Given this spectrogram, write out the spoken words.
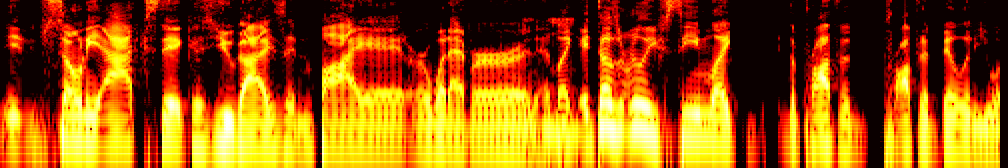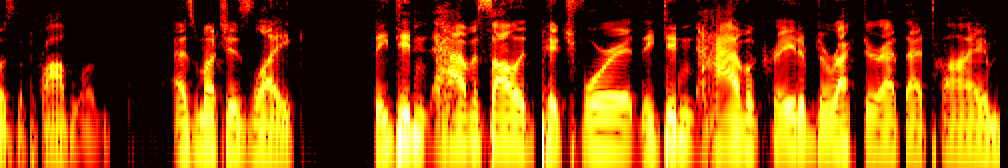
it, Sony axed it because you guys didn't buy it or whatever and, and like it doesn't really seem like the profit profitability was the problem as much as like They didn't have a solid pitch for it. They didn't have a creative director at that time.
